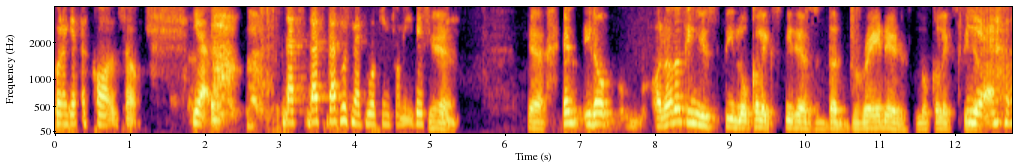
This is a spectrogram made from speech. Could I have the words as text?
going to get a call. So yeah. That's that that was networking for me basically. Yeah. Yeah. And you know another thing is the local experience the dreaded local experience. Yeah.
